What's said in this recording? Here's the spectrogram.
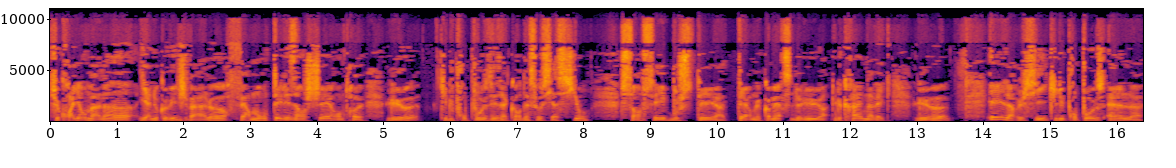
Ce croyant malin, Yanukovych va alors faire monter les enchères entre l'UE qui lui propose des accords d'association censés booster à terme le commerce de l'Ukraine avec l'UE, et la Russie qui lui propose, elle,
